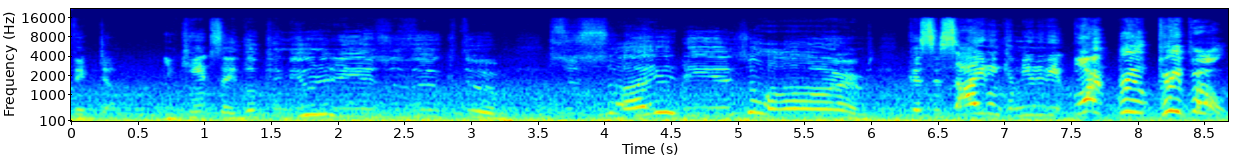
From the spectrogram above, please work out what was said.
victim? You can't say the community is a victim, society is harmed because society and community aren't real people.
